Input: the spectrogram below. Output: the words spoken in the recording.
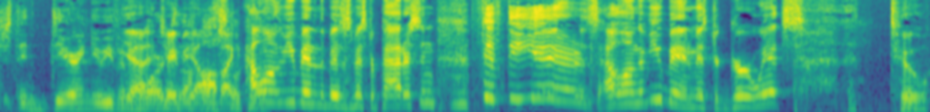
Just endearing you even Yeah, more to the JBL's hostile like, how club. long have you been in the business, Mr. Patterson? 50 years. How long have you been, Mr. Gewirtz? Two.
